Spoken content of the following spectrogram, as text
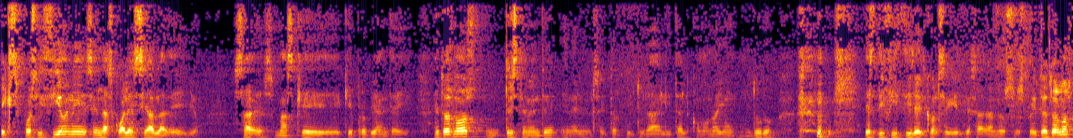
exposiciones en las cuales se habla de ello, ¿sabes? Más que, que propiamente ahí. De todos modos, tristemente, en el sector cultural y tal, como no hay un duro, es difícil el conseguir que salgan los, los, proyectos. De todos modos,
